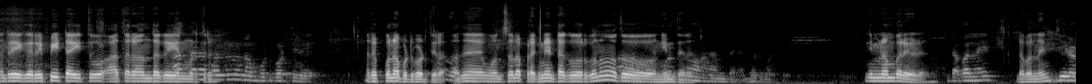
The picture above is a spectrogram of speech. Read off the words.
ಅಂದರೆ ಈಗ ರಿಪೀಟ್ ಆಯಿತು ಆ ಥರ ಅಂದಾಗ ಏನು ಮಾಡ್ತೀರಾ? ಬಂದರೂ ನಾವು ಬಿಟ್ಕೊಡ್ತೀವಿ. ಅಂದರೆ ಪುನಃ ಬಿಟ್ಕೊಡ್ತೀರಾ? ಅದೇ ಒಂದು ಸಲ ಪ್ರೆಗ್ನೆಂಟ್ ಆಗೋವರೆಗೂ ಅದು ನಿಮ್ದೇನೆ? ಹಾಂ ನಮ್ದೇ ಬಿಟ್ಕೊಡ್ತೀವಿ. ನಿಮ್ಮ ನಂಬರ್ ಹೇಳಿ. Double nine double nine zero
